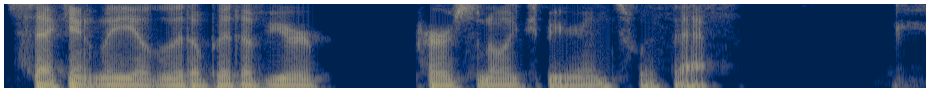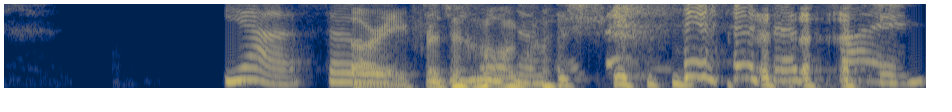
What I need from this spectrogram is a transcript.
secondly, a little bit of your personal experience with that. Yeah. So, sorry for the long nomads. question. That's fine.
